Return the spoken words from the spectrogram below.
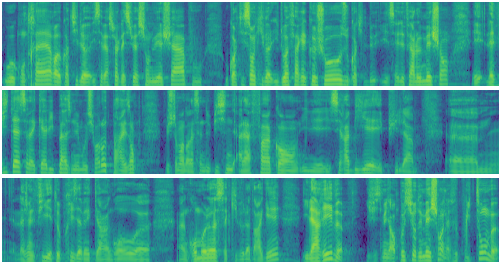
ou au contraire, euh, quand il, euh, il s'aperçoit que la situation lui échappe, ou, quand il sent qu'il doit faire quelque chose, ou quand il, essaye de faire le méchant, et la vitesse à laquelle il passe d'une émotion à l'autre. Par exemple, justement, dans la scène de piscine, à la fin, quand il est- il s'est rhabillé, et puis la, euh, la jeune fille est aux prises avec un gros, euh, un gros molosse qui veut la draguer, il arrive, il se met en posture de méchant, et d'un seul coup, il tombe,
